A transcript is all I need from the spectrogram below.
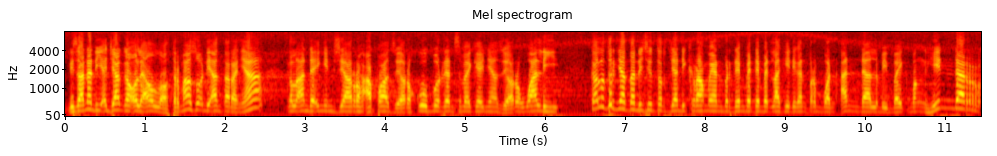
Di sana dia jaga oleh Allah, termasuk di antaranya kalau Anda ingin ziarah apa, ziarah kubur dan sebagainya, ziarah wali, kalau ternyata di situ terjadi keramaian berdempet-dempet lagi dengan perempuan, Anda lebih baik menghindar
